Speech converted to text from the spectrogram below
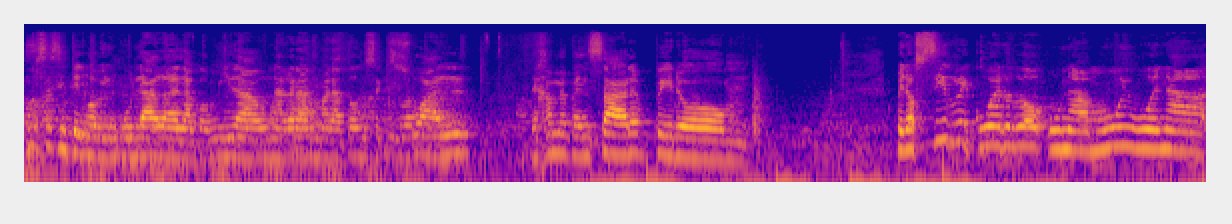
no sé si tengo vinculada la comida a una gran maratón sexual. Déjame pensar, pero. Pero sí recuerdo una muy buena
